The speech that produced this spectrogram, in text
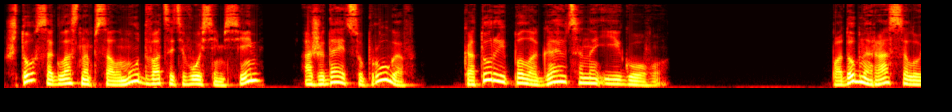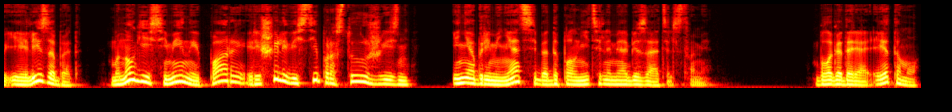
Что, согласно Псалму 28.7, ожидает супругов, которые полагаются на Иегову? Подобно Расселу и Элизабет, многие семейные пары решили вести простую жизнь и не обременять себя дополнительными обязательствами. Благодаря этому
